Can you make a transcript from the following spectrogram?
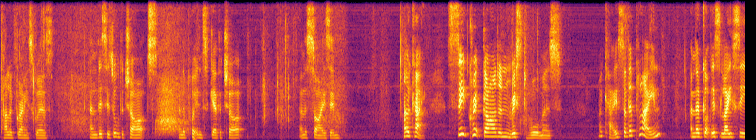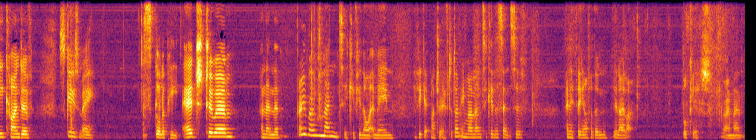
coloured granny squares. And this is all the charts and the putting together chart and the sizing. Okay, Secret Garden wrist warmers. Okay, so they're plain and they've got this lacy kind of, excuse me, scallopy edge to them. And then they're very romantic, if you know what I mean. If you get my drift. I don't mean romantic in the sense of anything other than, you know, like bookish, roman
